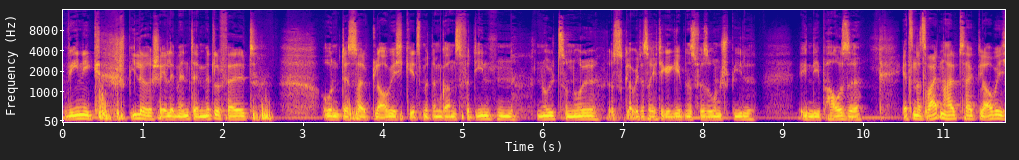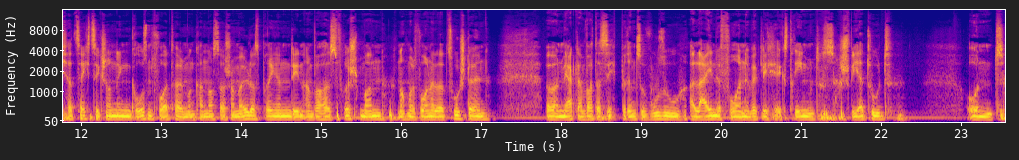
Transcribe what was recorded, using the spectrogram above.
wenig spielerische Elemente im Mittelfeld. Und deshalb glaube ich, geht es mit einem ganz verdienten 0 zu 0. Das ist, glaube ich, das richtige Ergebnis für so ein Spiel in die Pause. Jetzt in der zweiten Halbzeit, glaube ich, hat 60 schon den großen Vorteil. Man kann noch Sascha Mölders bringen, den einfach als Frischmann nochmal vorne dazustellen. Weil man merkt einfach, dass sich Prinz Wusu alleine vorne wirklich extrem schwer tut. Und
